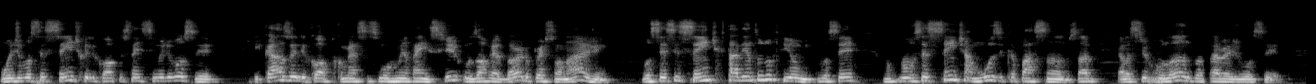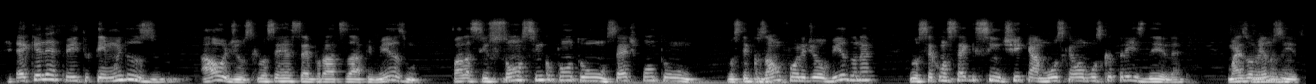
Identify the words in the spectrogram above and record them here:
onde você sente que o helicóptero está em cima de você. E caso o helicóptero comece a se movimentar em círculos ao redor do personagem, você se sente que está dentro do filme, que você você sente a música passando, sabe? Ela circulando através de você. É aquele efeito que tem muitos áudios que você recebe por WhatsApp mesmo, fala assim, som 5.1, 7.1. Você tem que usar um fone de ouvido, né? Você consegue sentir que a música é uma música 3D, né? Mais ou uhum. menos isso.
